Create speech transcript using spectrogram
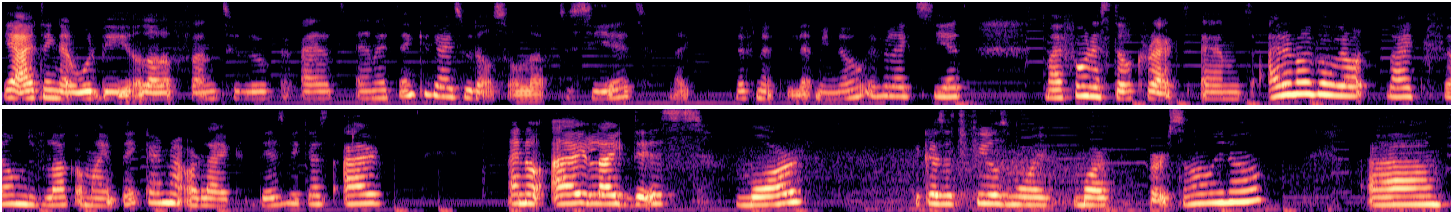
yeah, I think that would be a lot of fun to look at, and I think you guys would also love to see it. Like, definitely let me know if you like to see it. My phone is still cracked and I don't know if I will like film the vlog on my big camera or like this because I I know I like this more because it feels more more personal, you know. Um,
